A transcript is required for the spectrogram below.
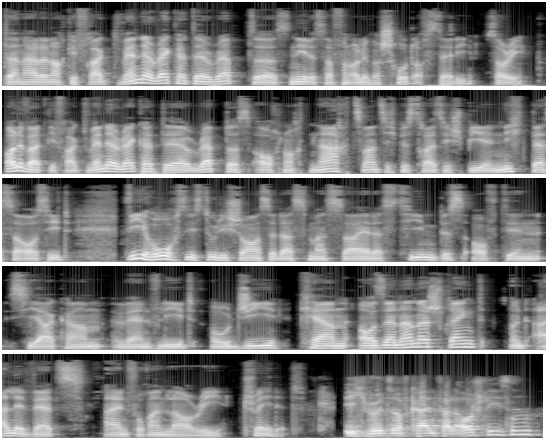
Dann hat er noch gefragt, wenn der Record der Raptors, nee, das war von Oliver Schroth auf Steady, sorry. Oliver hat gefragt, wenn der Record der Raptors auch noch nach 20 bis 30 Spielen nicht besser aussieht, wie hoch siehst du die Chance, dass Masai das Team bis auf den Siakam, Van Vliet, OG Kern auseinandersprengt und alle Wets, allen voran Lowry, tradet? Ich würde es auf keinen Fall ausschließen.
